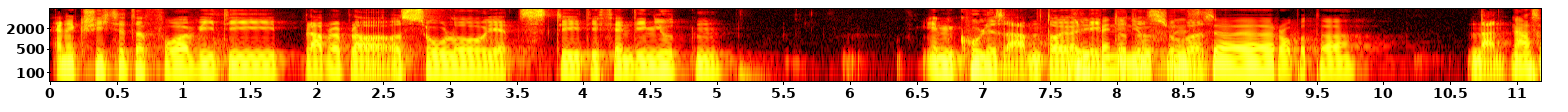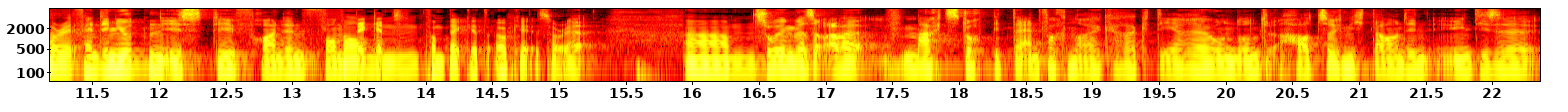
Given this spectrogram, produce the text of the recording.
eine Geschichte davor, wie die bla bla bla aus Solo jetzt, die, die Sandy Newton ein cooles Abenteuer also erlebt oder Newton sowas. Ist der Roboter. Nein. Na, sorry. Fandy Newton ist die Freundin von vom, Beckett. Von Beckett, okay, sorry. Ja. Ähm, so irgendwas, aber macht's doch bitte einfach neue Charaktere und, und haut euch nicht dauernd in, in diese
